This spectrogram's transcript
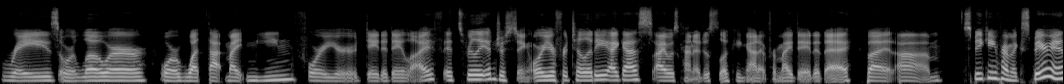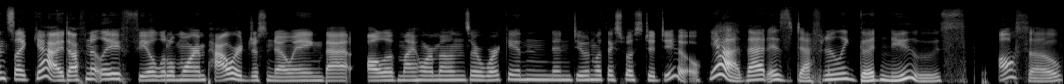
raise or lower or what that might mean for your day-to-day life it's really interesting or your fertility i guess. I was kind of just looking at it for my day-to-day but um speaking from experience like yeah i definitely feel a little more empowered just knowing that all of my hormones are working and doing what they're supposed to do. Yeah that is definitely good news. Also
